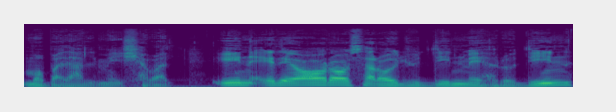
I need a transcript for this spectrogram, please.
مبدل می شود. این ادعا را سراج الدین مهرالدین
